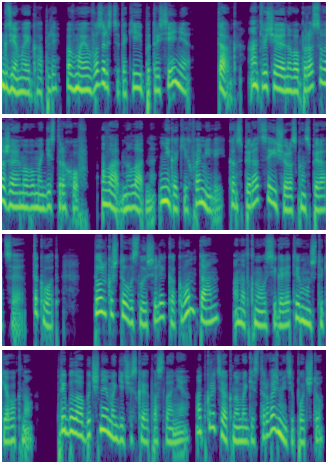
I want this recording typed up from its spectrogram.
«Где мои капли? В моем возрасте такие потрясения. Так, отвечаю на вопрос уважаемого магистра Хофф. Ладно, ладно, никаких фамилий. Конспирация еще раз конспирация. Так вот, только что вы слышали, как вон там, она ткнула сигаретой в мундштуке в окно, прибыло обычное магическое послание. Откройте окно, магистр, возьмите почту.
